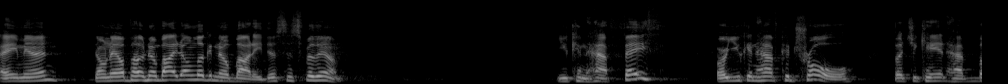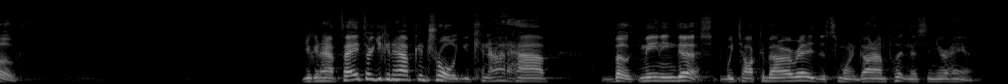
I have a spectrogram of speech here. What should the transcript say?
Amen. Don't elbow nobody, don't look at nobody. This is for them. You can have faith or you can have control, but you can't have both. You can have faith or you can have control. You cannot have both. Meaning this, we talked about already this morning God, I'm putting this in your hands.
